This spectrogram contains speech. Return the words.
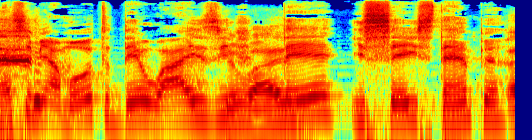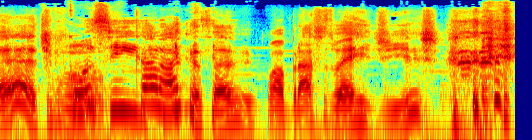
S. Miyamoto, The Wise, Deu mais. T e C Stamper. É, tipo, Como assim? Caraca, sabe? Um abraço do R Dias.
